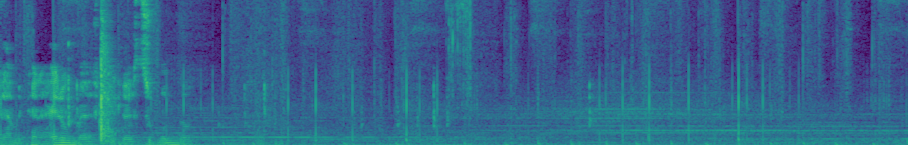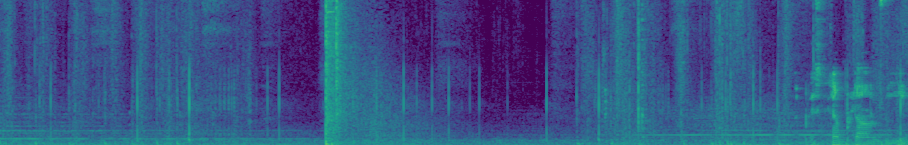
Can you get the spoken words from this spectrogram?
Wir haben keine Heilung mehr, ich gehe gleich zugrunde. Ich keinen Plan wie.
